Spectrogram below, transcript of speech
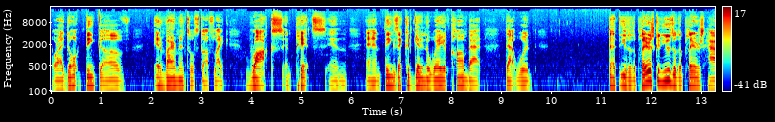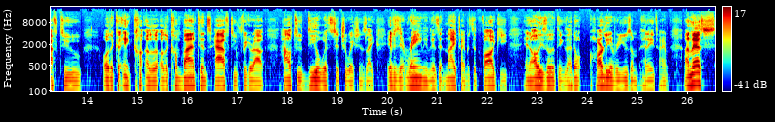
or I don't think of environmental stuff like rocks and pits and and things that could get in the way of combat that would that either the players could use or the players have to or the or the combatants have to figure out how to deal with situations. Like if is it raining is it nighttime is it foggy and all these other things. I don't hardly ever use them at any time unless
